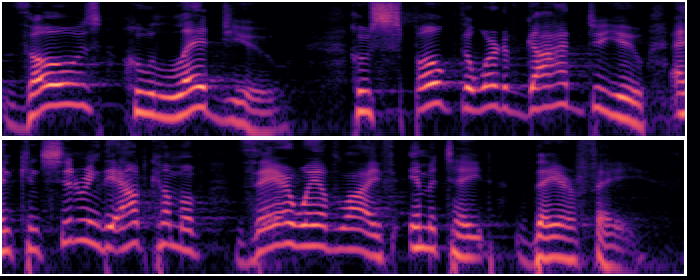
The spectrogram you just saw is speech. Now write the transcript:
those who led you, who spoke the word of God to you, and considering the outcome of their way of life, imitate their faith.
